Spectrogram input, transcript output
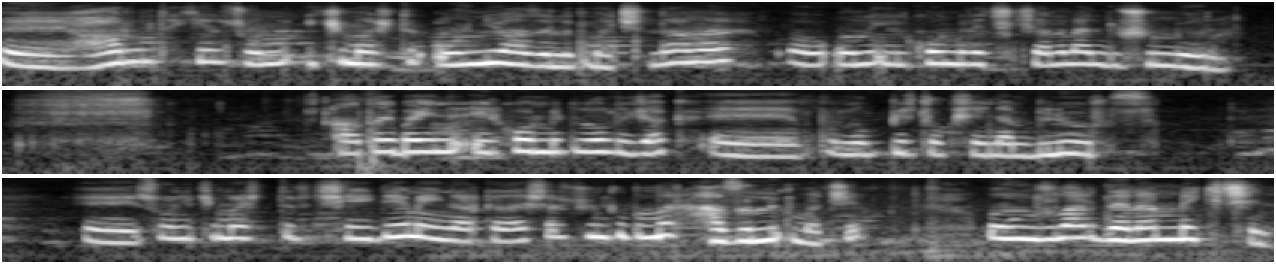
eee, Harun Tekin son iki maçtır oynuyor hazırlık maçında ama onu ilk 11'e çıkacağını ben düşünmüyorum. Altay Bay'ın ilk 11'de olacak. Ee, bunu birçok şeyden biliyoruz. Ee, son iki maçtır şey demeyin arkadaşlar. Çünkü bunlar hazırlık maçı. Oyuncular denenmek için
